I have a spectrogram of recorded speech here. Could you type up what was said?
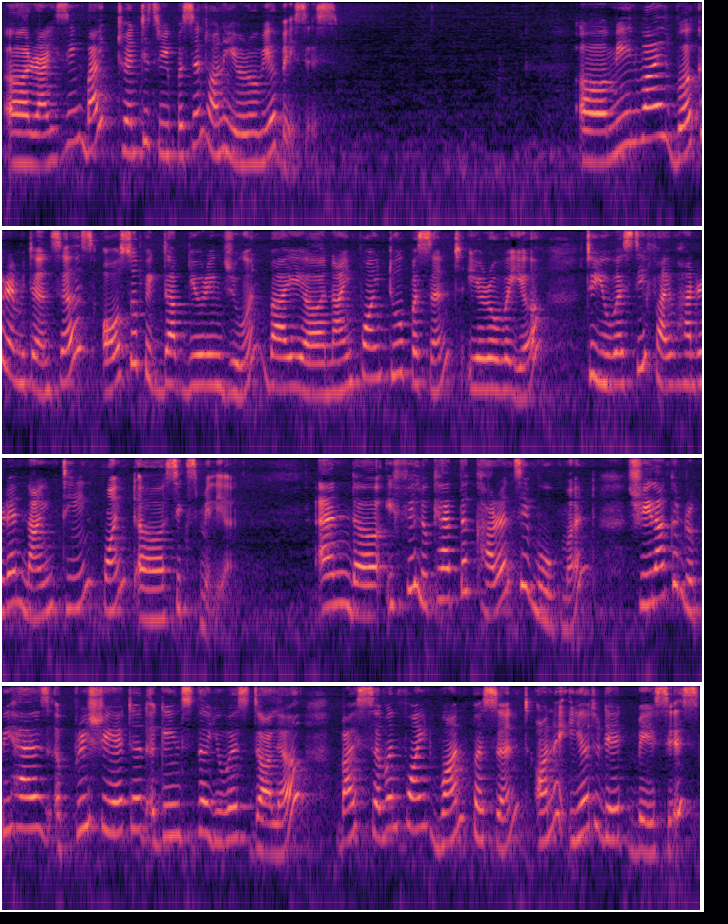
uh, rising by 23% on a year-over-year basis. Uh, meanwhile, worker remittances also picked up during June by 9.2% uh, year over year to USD 519.6 million. And uh, if we look at the currency movement, Sri Lankan rupee has appreciated against the US dollar by 7.1% on a year to date basis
